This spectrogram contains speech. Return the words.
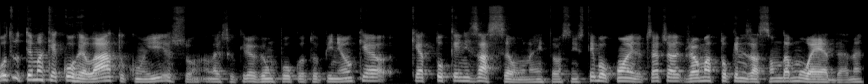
Outro tema que é correlato com isso, Alex, eu queria ver um pouco a tua opinião, que é, que é a tokenização, né? Então, assim, stablecoins, etc., já é uma tokenização da moeda, né?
